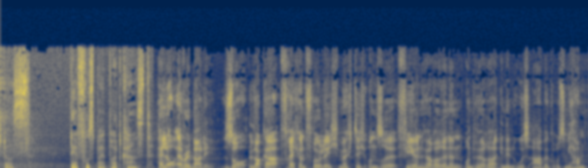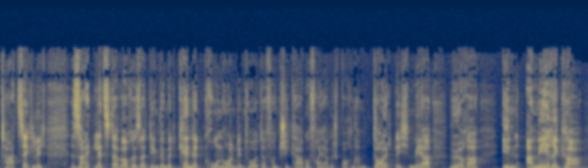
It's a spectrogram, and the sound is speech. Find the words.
Anstoß, der Fußball-Podcast. Hello everybody. So locker, frech und fröhlich möchte ich unsere vielen Hörerinnen und Hörer in den USA begrüßen. Wir haben tatsächlich seit letzter Woche, seitdem wir mit Kenneth Kronholm, den Torhüter von Chicago Fire, gesprochen haben, deutlich mehr Hörer in Amerika.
